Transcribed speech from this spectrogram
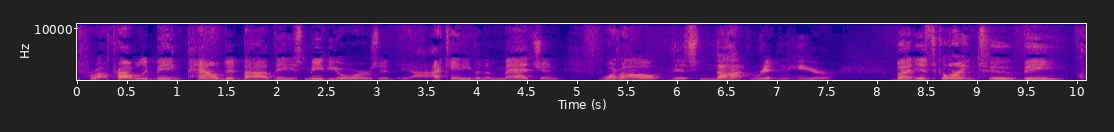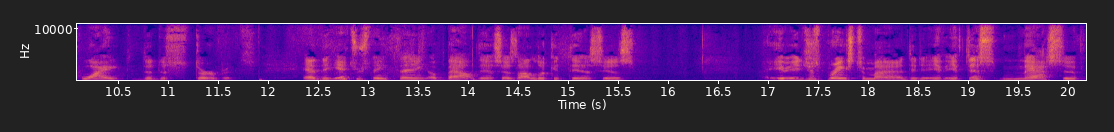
pro- probably being pounded by these meteors, and I can't even imagine what all that's not written here. But it's going to be quite the disturbance. And the interesting thing about this, as I look at this, is it, it just brings to mind that if, if this massive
